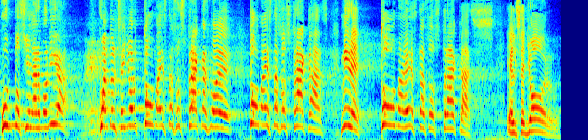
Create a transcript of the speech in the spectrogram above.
juntos y en armonía. Cuando el Señor toma estas ostracas, Noé, toma estas ostracas, mire, toma estas ostracas, el Señor,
